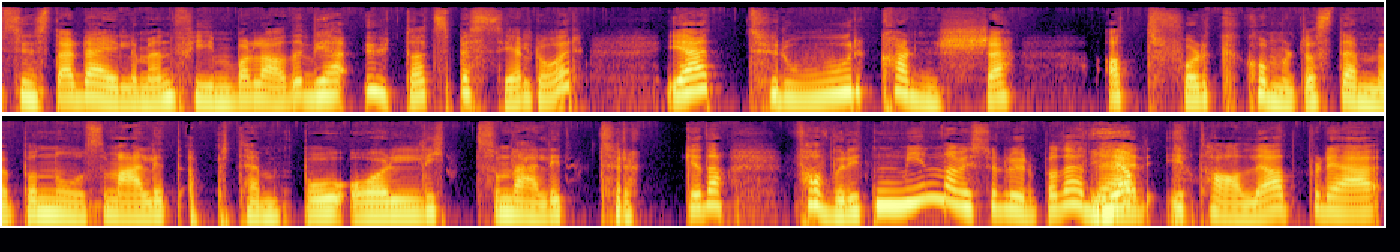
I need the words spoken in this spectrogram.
syns det er deilig med en fin ballade. Vi er ute av et spesielt år. Jeg tror kanskje at folk kommer til å stemme på noe som er litt uptempo, og litt som det er litt trøkk i, da. Favoritten min, da, hvis du lurer på det, det er Italia. For det er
